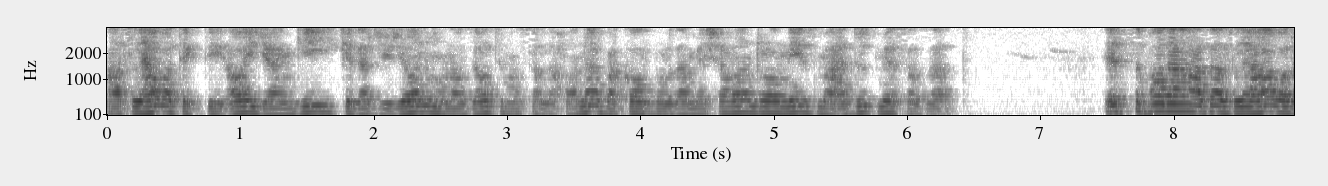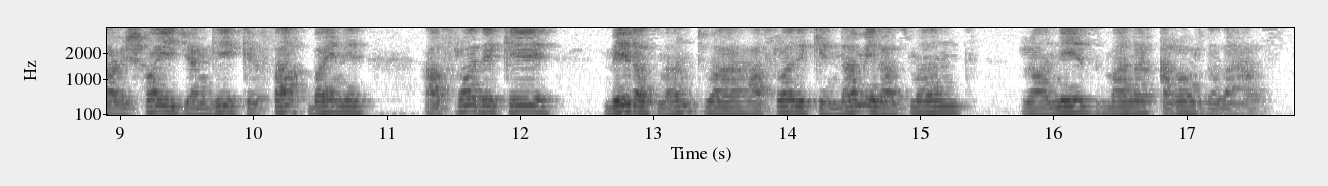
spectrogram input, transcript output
اسلحه و تکتیک های جنگی که در جریان منازعات مسلحانه به کار برده می شوند را نیز محدود می سازد. استفاده از اسلحه و روش های جنگی که فرق بین افرادی که میرزمند و افرادی که نمیرزمند را نیز منع قرار داده است.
